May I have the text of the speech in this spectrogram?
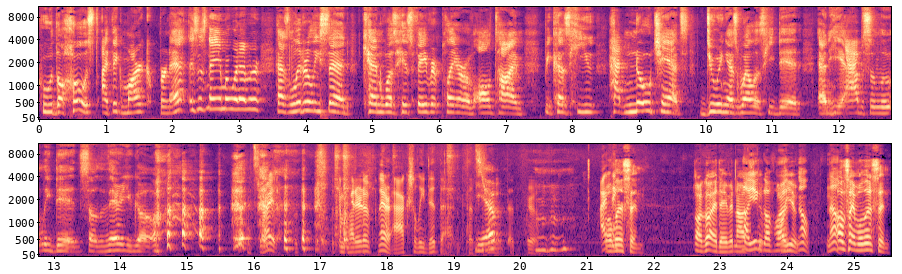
who the host, I think Mark Burnett is his name or whatever, has literally said Ken was his favorite player of all time because he had no chance doing as well as he did, and he absolutely did. So there you go. That's right. the competitive player actually did that. That's Yep. true. That's true. Mm-hmm. I well, think, listen. Oh, go ahead, David. No, No, you can go for Oh, it. You. No, no. I'll say, well, listen.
